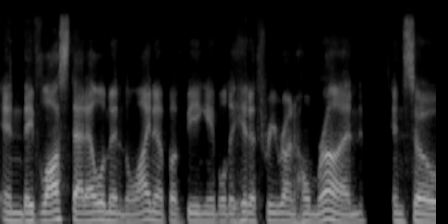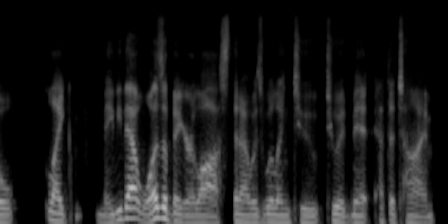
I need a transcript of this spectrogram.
and they've lost that element in the lineup of being able to hit a three run home run. And so like maybe that was a bigger loss than I was willing to to admit at the time.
